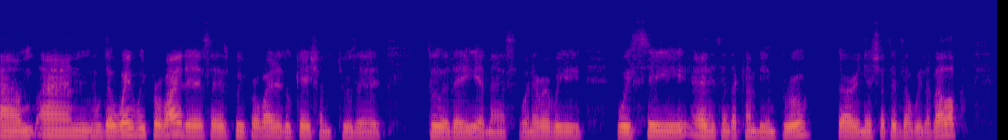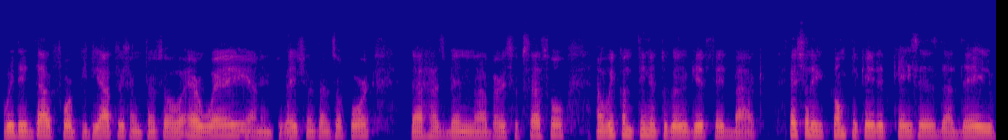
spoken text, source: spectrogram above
Um, and the way we provide this is we provide education to the to the EMS. Whenever we we see anything that can be improved, there are initiatives that we develop. We did that for pediatrics in terms of airway and intubations and so forth. That has been uh, very successful, and we continue to give feedback, especially complicated cases that they've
